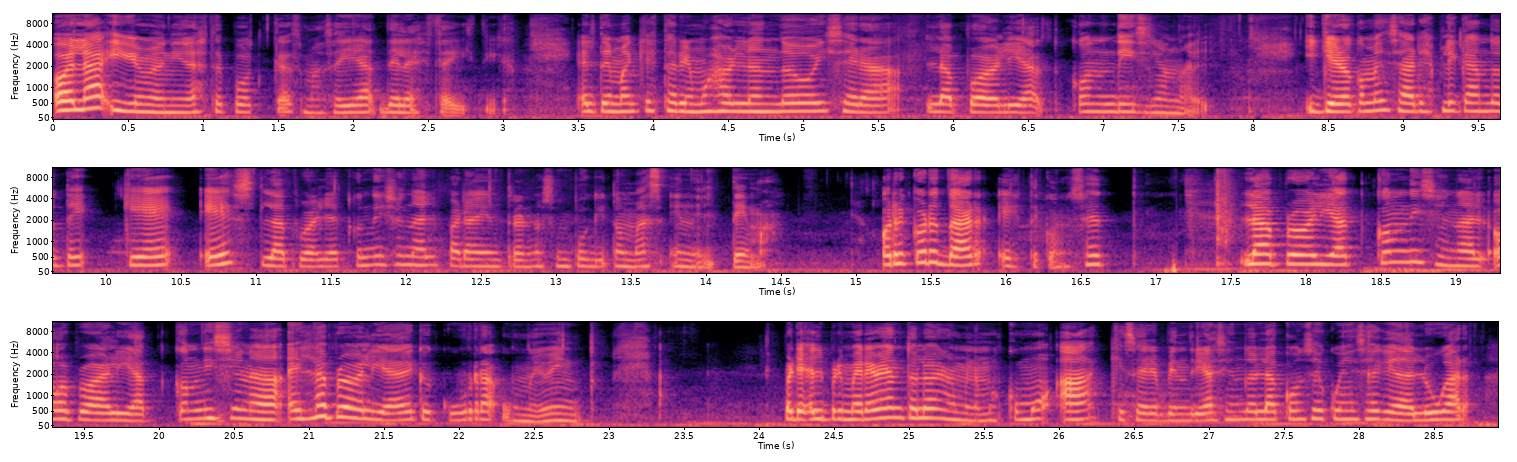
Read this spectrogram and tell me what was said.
Hola y bienvenido a este podcast más allá de la estadística. El tema que estaremos hablando hoy será la probabilidad condicional. Y quiero comenzar explicándote qué es la probabilidad condicional para adentrarnos un poquito más en el tema. O recordar este concepto. La probabilidad condicional o probabilidad condicionada es la probabilidad de que ocurra un evento. El primer evento lo denominamos como A, que se vendría siendo la consecuencia que da lugar a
